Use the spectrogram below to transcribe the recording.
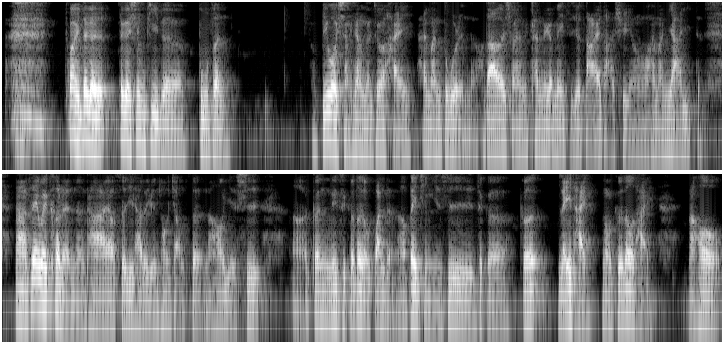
关于这个这个性癖的部分，比我想象的就还还蛮多人的，大家都喜欢看那个妹子就打来打去，然后还蛮讶异的。那这位客人呢，他要设计他的原创角色，然后也是。呃，跟女子格斗有关的，然后背景也是这个格擂台，然后格斗台，然后，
